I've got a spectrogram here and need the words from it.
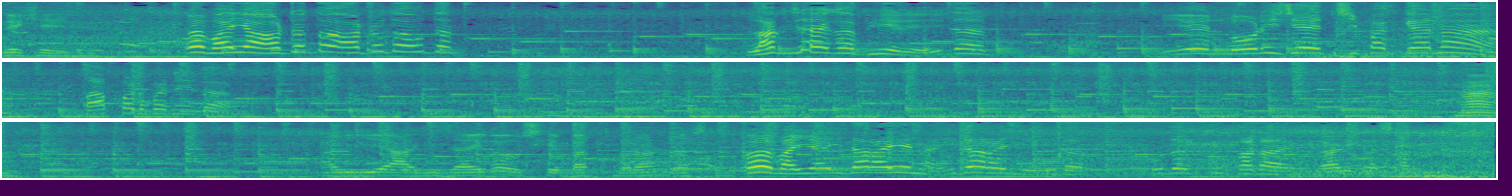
देखिए। अरे भैया ऑटो तो ऑटो तो उधर। लग जाएगा फिर, इधर। ये लोरी से चिपक गया ना, पापड़ बनेगा। हाँ। अब ये आगे जाएगा, उसके बाद थोड़ा रास्ता। ओ भैया, इधर आइए ना, इधर आइए, इधर। उधर क्यों खड़ा है, गाड़ी का सामने।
